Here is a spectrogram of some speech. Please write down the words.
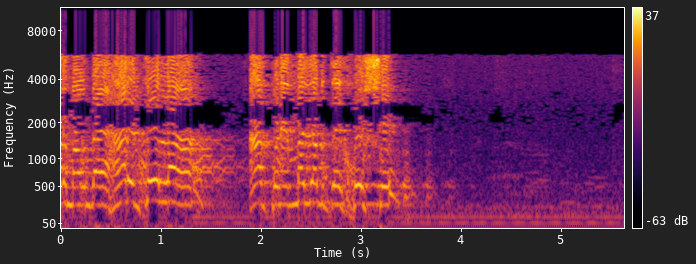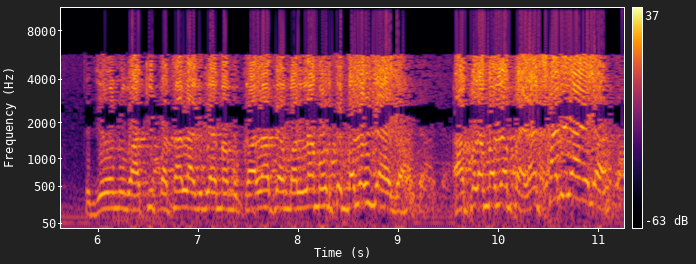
فرماؤں ہے، ہر ٹولا اپنے مذہب تے خوش ہے۔ تو جی انہوں واقعی پتا لگ جائے میں مکالا پہ ملنا مڑ تو بدل جائے گا۔ اپنا مزہ پیڑا چھڑ جائے گا۔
